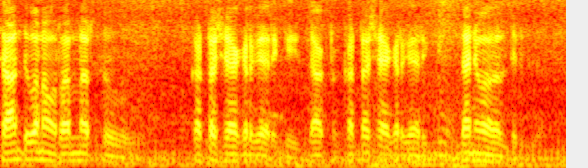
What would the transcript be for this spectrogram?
శాంతివనం రన్నర్స్ కట్టశేఖర్ గారికి డాక్టర్ కట్టశేఖర్ గారికి ధన్యవాదాలు తెలియజేస్తాను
